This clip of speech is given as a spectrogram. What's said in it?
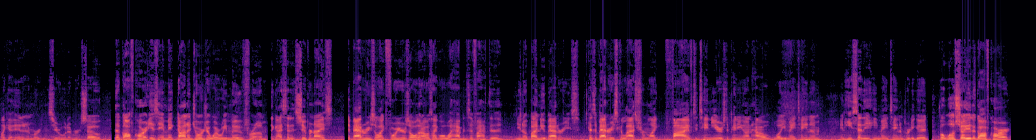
like a, in an emergency or whatever. So the golf cart is in McDonough, Georgia, where we moved from. The guy said it's super nice. The batteries are like four years old, and I was like, well, what happens if I have to, you know, buy new batteries? Because the batteries could last from like five to ten years, depending on how well you maintain them. And he said that he maintained them pretty good. But we'll show you the golf cart,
